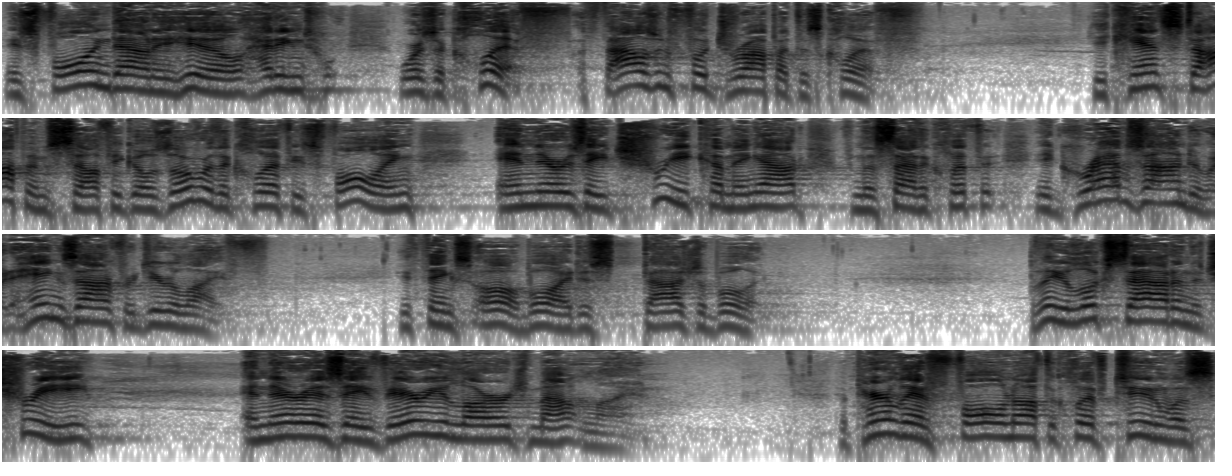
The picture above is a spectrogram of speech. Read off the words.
He's falling down a hill, heading towards a cliff, a thousand foot drop at this cliff. He can't stop himself. He goes over the cliff, he's falling, and there's a tree coming out from the side of the cliff. He grabs onto it, hangs on for dear life. He thinks, oh boy, I just dodged a bullet. But then he looks out in the tree, and there is a very large mountain lion. Apparently, had fallen off the cliff too and was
